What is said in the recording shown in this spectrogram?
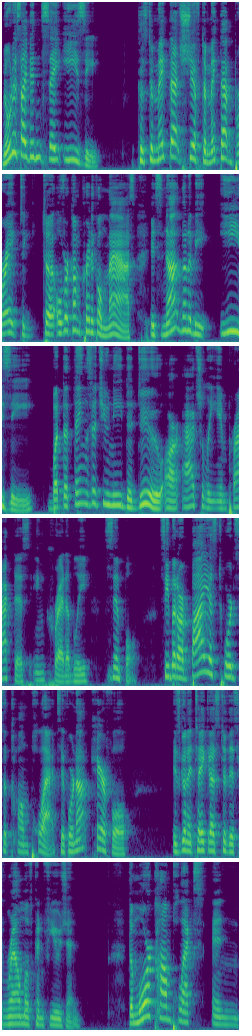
Notice I didn't say easy. Because to make that shift, to make that break, to, to overcome critical mass, it's not going to be easy, but the things that you need to do are actually in practice incredibly simple. See, but our bias towards the complex, if we're not careful, is going to take us to this realm of confusion. The more complex and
